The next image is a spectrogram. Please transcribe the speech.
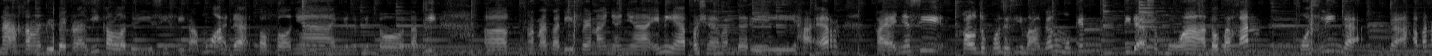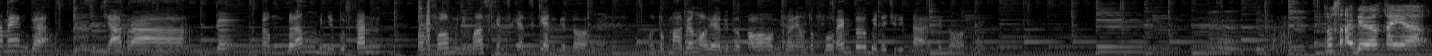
nah akan lebih baik lagi kalau di CV kamu ada TOEFL-nya gitu-gitu. Tapi uh, karena tadi V nanyanya ini ya persyaratan dari HR kayaknya sih kalau untuk posisi magang mungkin tidak semua atau bahkan mostly nggak nggak apa namanya nggak secara gamblang menyebutkan TOEFL minimal sekian sekian sekian gitu. Untuk magang loh ya gitu. Kalau misalnya untuk full time tuh beda cerita gitu. Hmm. terus ada kayak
